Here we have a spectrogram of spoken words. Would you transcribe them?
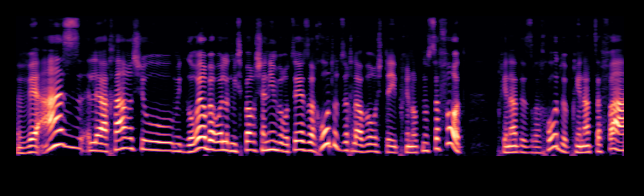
ואז, לאחר שהוא מתגורר בהולנד מספר שנים ורוצה אזרחות, הוא צריך לעבור שתי בחינות נוספות, בחינת אזרחות ובחינת שפה,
